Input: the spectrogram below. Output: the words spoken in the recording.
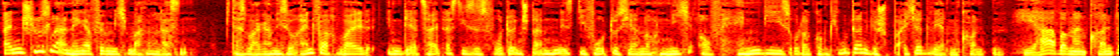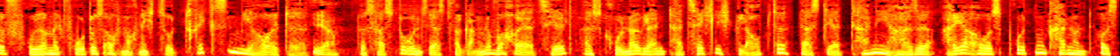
einen Schlüsselanhänger für mich machen lassen. Das war gar nicht so einfach, weil in der Zeit, als dieses Foto entstanden ist, die Fotos ja noch nicht auf Handys oder Computern gespeichert werden konnten. Ja, aber man konnte früher mit Fotos auch noch nicht so tricksen wie heute. Ja. Das hast du uns erst vergangene Woche erzählt, als Grünäuglein tatsächlich glaubte, dass der Tannihase Eier ausbrüten kann und aus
